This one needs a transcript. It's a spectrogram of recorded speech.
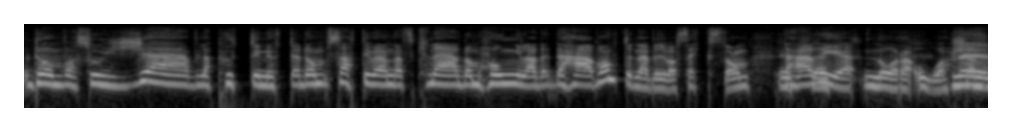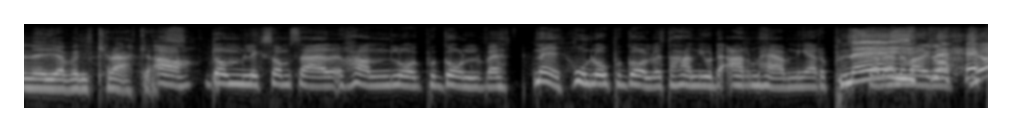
de var så jävla puttinuttiga. De satt i varandras knä, de hånglade. Det här var inte när vi var 16. Det här är några år sedan. Nej nej jag vill kräkas. Ja, de liksom så här, han låg på golvet, nej hon låg på golvet och han gjorde armhävningar och pussade Nej, henne varje gång. nej! Ja,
